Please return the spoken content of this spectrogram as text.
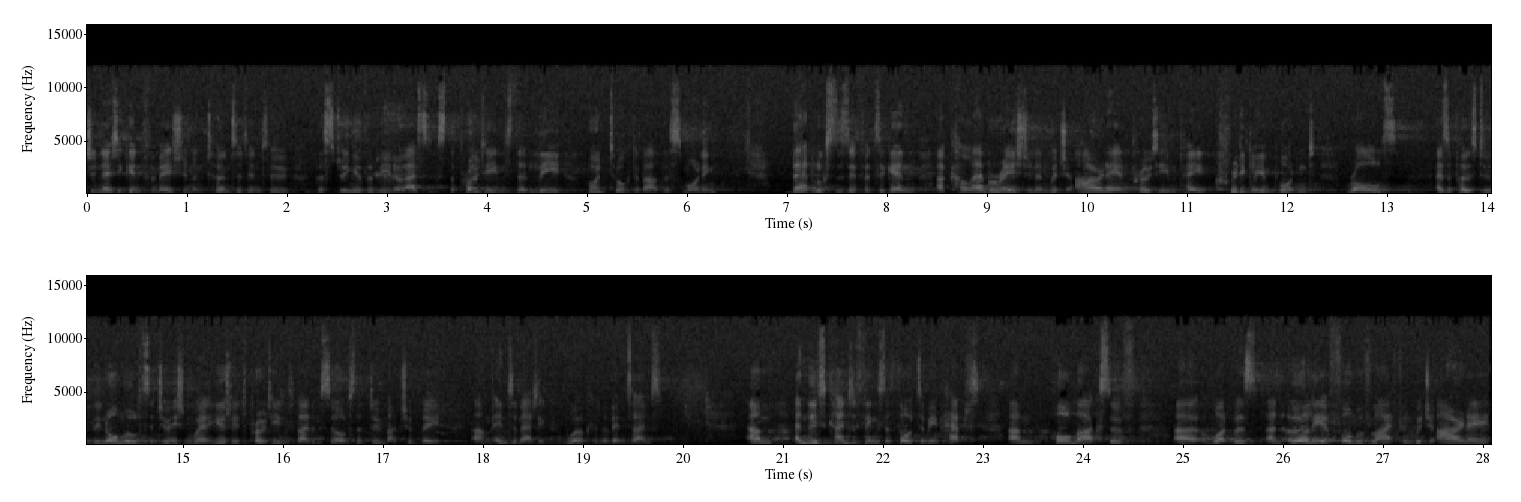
genetic information and turns it into the string of amino acids, the proteins that Lee Hood talked about this morning. That looks as if it's, again, a collaboration in which RNA and protein play critically important roles, as opposed to the normal situation where usually it's proteins by themselves that do much of the um, enzymatic work of enzymes. Um, and these kinds of things are thought to be perhaps um, hallmarks of uh, what was an earlier form of life in which RNA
